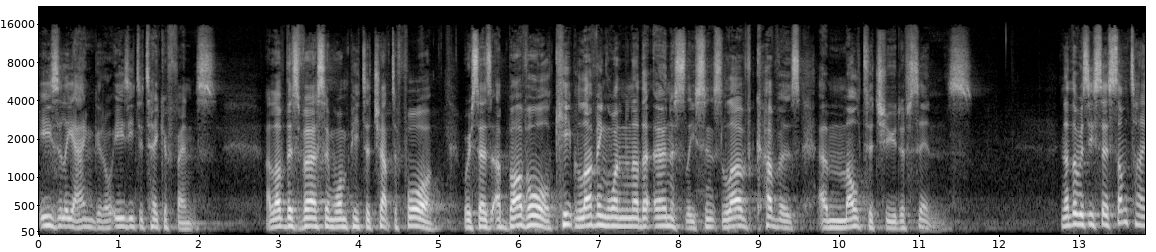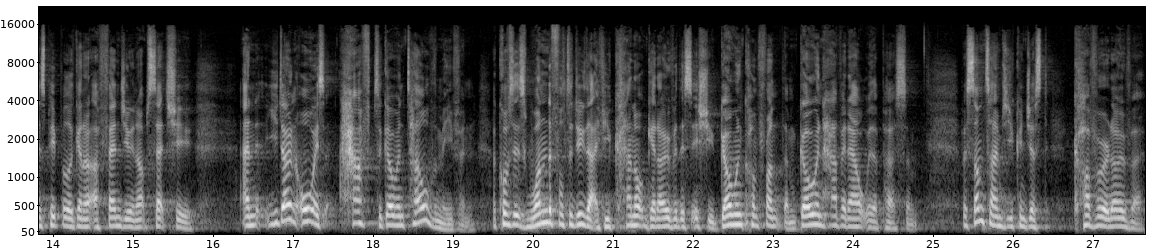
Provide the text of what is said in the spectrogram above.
easily angered or easy to take offense. I love this verse in 1 Peter chapter 4 where he says, Above all, keep loving one another earnestly, since love covers a multitude of sins. In other words, he says, sometimes people are going to offend you and upset you. And you don't always have to go and tell them, even. Of course, it's wonderful to do that if you cannot get over this issue. Go and confront them, go and have it out with a person. But sometimes you can just cover it over,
